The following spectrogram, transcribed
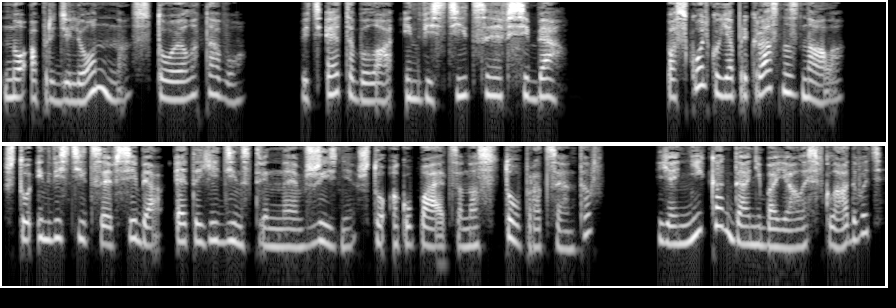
но определенно стоило того, ведь это была инвестиция в себя. Поскольку я прекрасно знала, что инвестиция в себя — это единственное в жизни, что окупается на 100%, я никогда не боялась вкладывать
